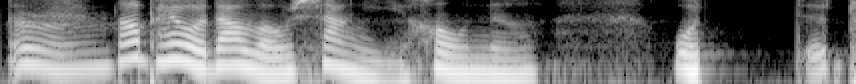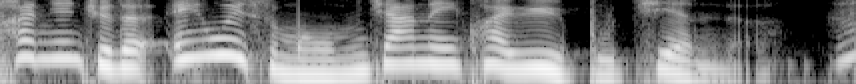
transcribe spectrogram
嗯，然后陪我到楼上以后呢，我突然间觉得，哎，为什么我们家那块玉不见了？嗯，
